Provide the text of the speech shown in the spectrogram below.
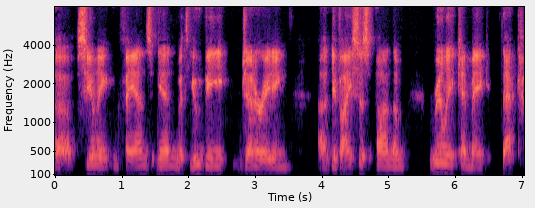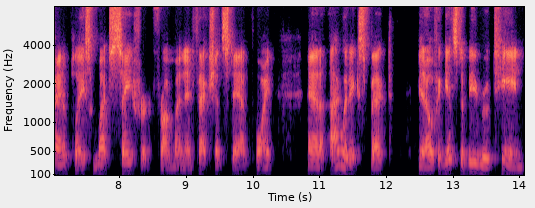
uh, ceiling fans in with UV generating uh, devices on them really can make that kind of place much safer from an infection standpoint. And I would expect, you know, if it gets to be routine,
